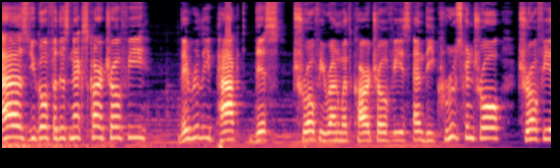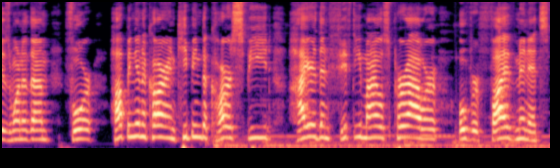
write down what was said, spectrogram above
as you go for this next car trophy. They really packed this trophy run with car trophies, and the cruise control trophy is one of them for hopping in a car and keeping the car's speed higher than 50 miles per hour over 5 minutes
